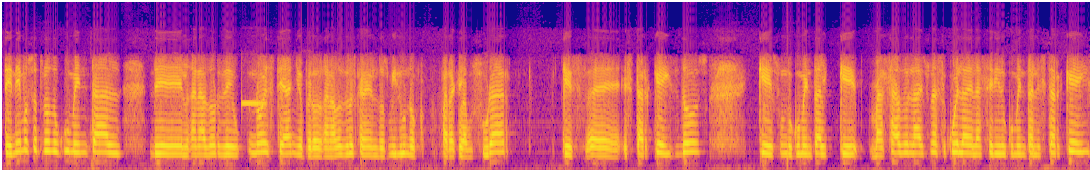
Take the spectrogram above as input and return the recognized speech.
Tenemos otro documental del ganador de, no este año, pero el ganador del Oscar en el 2001 para clausurar, que es eh, Star Case 2, que es un documental que basado en la es una secuela de la serie documental Star Case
